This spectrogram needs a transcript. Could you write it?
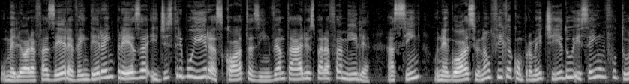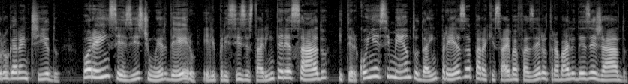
o melhor a fazer é vender a empresa e distribuir as cotas e inventários para a família. Assim, o negócio não fica comprometido e sem um futuro garantido. Porém, se existe um herdeiro, ele precisa estar interessado e ter conhecimento da empresa para que saiba fazer o trabalho desejado.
